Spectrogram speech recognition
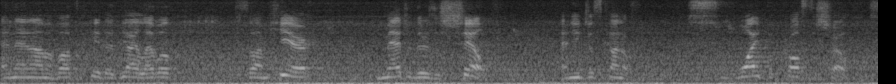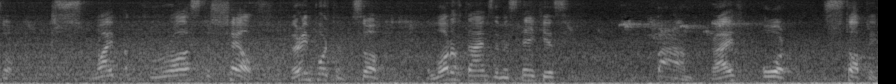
and then I'm about to hit at the eye level. So I'm here, imagine there's a shelf, and you just kind of swipe across the shelf. So swipe across the shelf, very important. So a lot of times the mistake is bam, right? Or stopping.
